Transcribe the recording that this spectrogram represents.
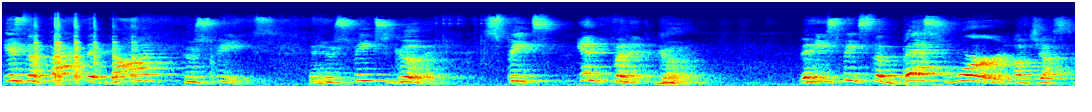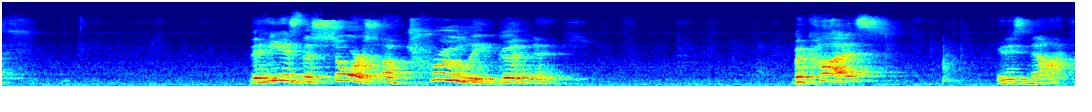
is the fact that God who speaks and who speaks good speaks infinite good. That he speaks the best word of justice. That he is the source of truly good news. Because it is not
